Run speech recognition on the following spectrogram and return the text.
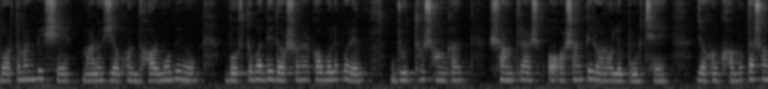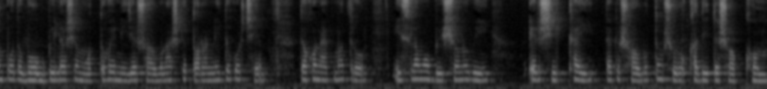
বর্তমান বিশ্বে মানুষ যখন ধর্মবিমুখ, বস্তুবাদী দর্শনের কবলে পড়ে, যুদ্ধ, সংঘাত সন্ত্রাস ও অশান্তির অনলে পুড়ছে। যখন ক্ষমতা সম্পদ ও ভোগবিলাসে মত্ত হয়ে নিজের সর্বনাশকে ত্বরান্বিত করছে, তখন একমাত্র ইসলাম ও বিশ্বনবী এর শিক্ষাই তাকে সর্বোত্তম সুরক্ষা দিতে সক্ষম।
